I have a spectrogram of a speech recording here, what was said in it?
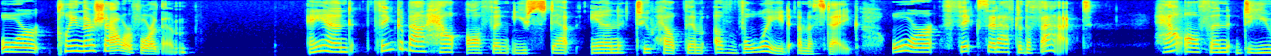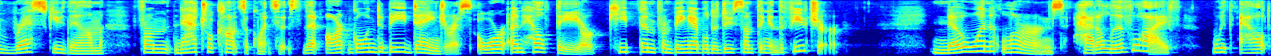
or clean their shower for them. And think about how often you step in to help them avoid a mistake or fix it after the fact. How often do you rescue them from natural consequences that aren't going to be dangerous or unhealthy or keep them from being able to do something in the future? No one learns how to live life without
